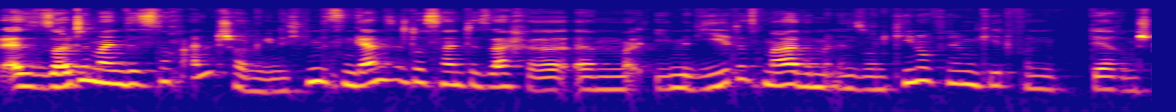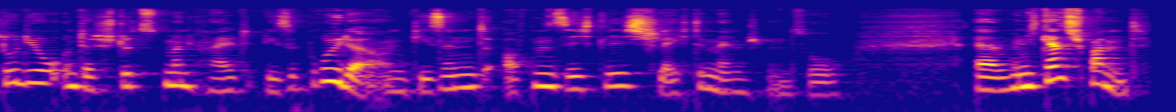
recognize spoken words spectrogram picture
also sollte man das noch anschauen gehen. Ich finde es eine ganz interessante Sache. Ähm, mit jedes Mal, wenn man in so einen Kinofilm geht von deren Studio, unterstützt man halt diese Brüder und die sind offensichtlich schlechte Menschen. So ähm, finde ich ganz spannend.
